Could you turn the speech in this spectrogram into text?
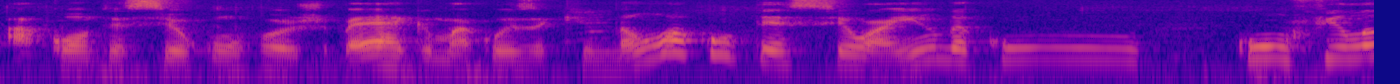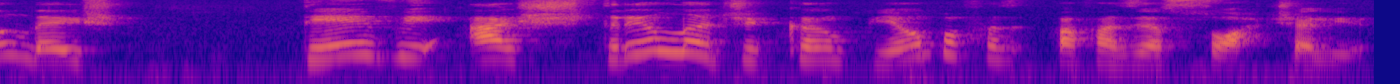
aconteceu com o Rosberg uma coisa que não aconteceu ainda com, com o finlandês. Teve a estrela de campeão para faz, fazer a sorte ali.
